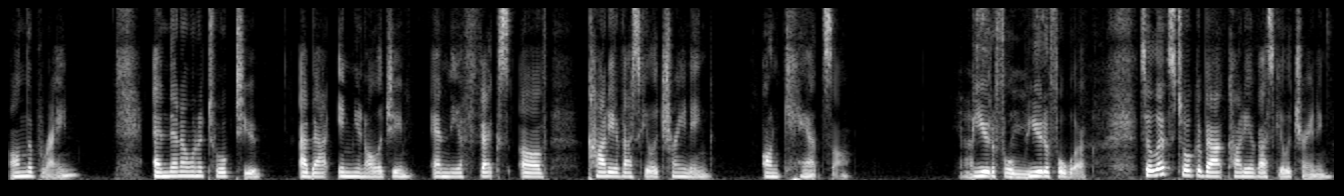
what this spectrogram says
on the brain And then I want to talk to you about immunology and the effects of cardiovascular training on cancer. Yes, beautiful, please. beautiful work. So let's talk about cardiovascular training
